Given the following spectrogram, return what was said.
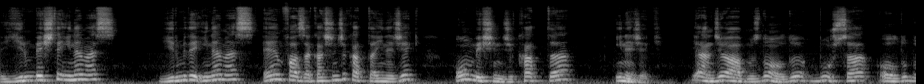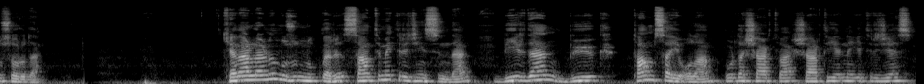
25'te inemez. 20'de inemez. En fazla kaçıncı katta inecek? 15. katta inecek. Yani cevabımız ne oldu? Bursa oldu bu soruda. Kenarlarının uzunlukları santimetre cinsinden birden büyük tam sayı olan burada şart var. Şartı yerine getireceğiz.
